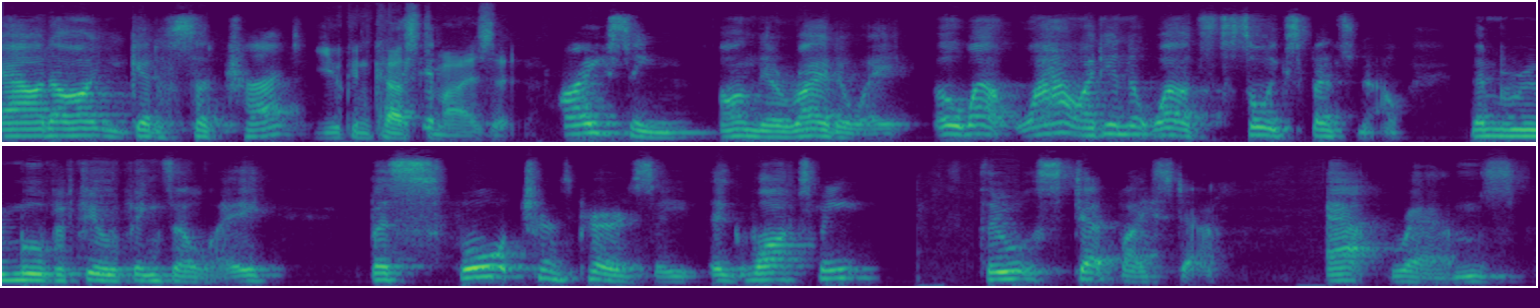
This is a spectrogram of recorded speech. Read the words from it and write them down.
add-on, you get a subtract. You can customize it. Pricing on there right away. Oh wow, wow! I didn't know. Wow, it's so expensive now. Let me remove a few things away but full transparency, it walks me through step by step at RAMs,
